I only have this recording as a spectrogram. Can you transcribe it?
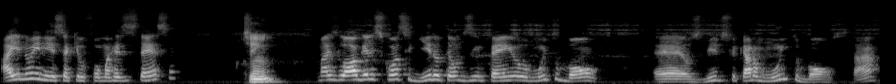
Aí no início aquilo foi uma resistência. Sim. Mas logo eles conseguiram ter um desempenho muito bom é, os vídeos ficaram muito bons, tá?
